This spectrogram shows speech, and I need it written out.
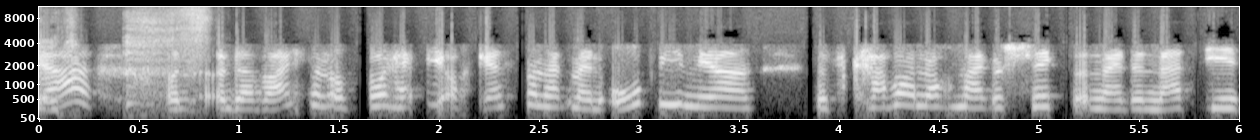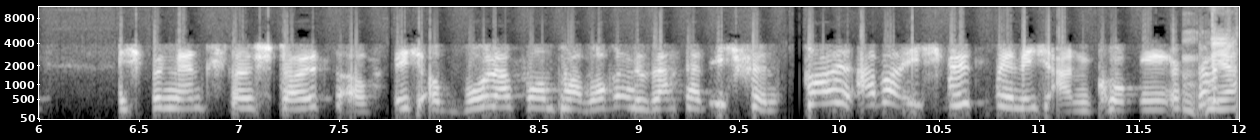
Ja, und, und da war ich dann auch so happy. Auch gestern hat mein Opi mir das Cover nochmal geschickt und meinte, Nati, ich bin ganz doll stolz auf dich, obwohl er vor ein paar Wochen gesagt hat, ich finde es toll, aber ich will es mir nicht angucken. Ja,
